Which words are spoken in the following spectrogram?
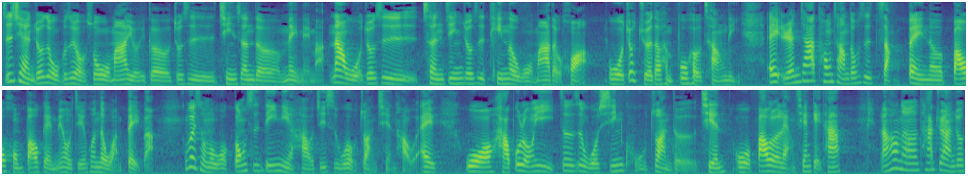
之前就是我不是有说我妈有一个就是亲生的妹妹嘛，那我就是曾经就是听了我妈的话，我就觉得很不合常理。诶，人家通常都是长辈呢包红包给没有结婚的晚辈吧。为什么我公司第一年好，即使我有赚钱好，哎、我好不容易，这是我辛苦赚的钱，我包了两千给他，然后呢，他居然就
